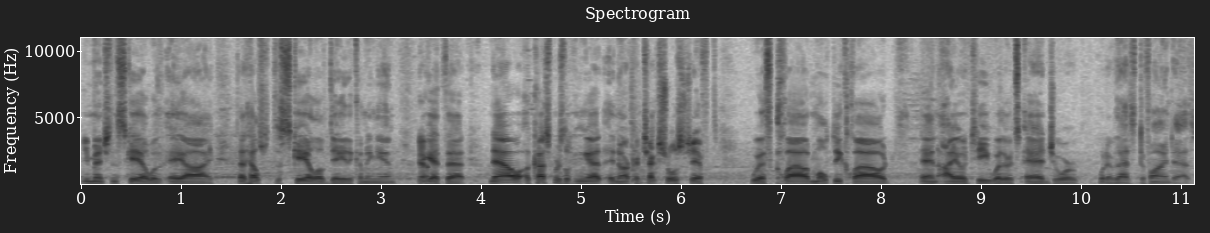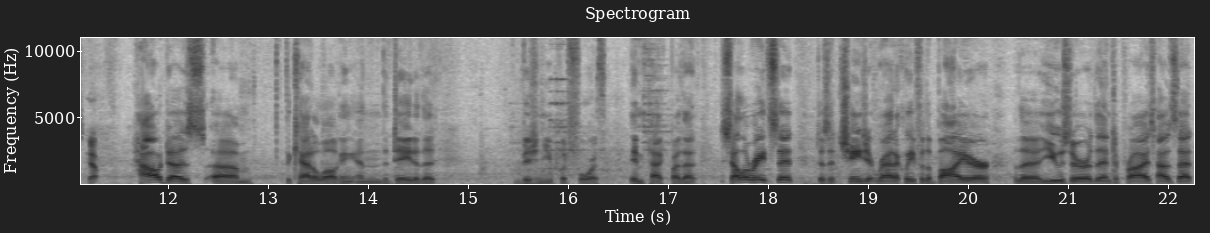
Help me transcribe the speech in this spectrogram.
you mentioned scale with AI, that helps with the scale of data coming in. Yeah. I get that. Now, a customer's looking at an architectural shift with cloud, multi-cloud, and IoT, whether it's edge or whatever that's defined as. Yep. How does um, the cataloging and the data that vision you put forth impact by that? Accelerates it? Does it change it radically for the buyer, the user, the enterprise? How's that,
